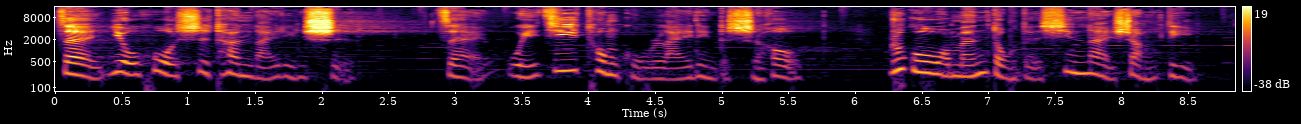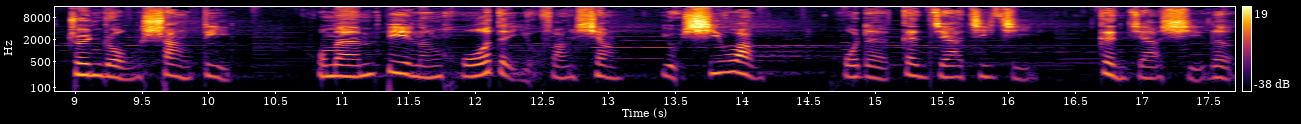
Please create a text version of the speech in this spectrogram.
在诱惑试探来临时，在危机痛苦来临的时候，如果我们懂得信赖上帝、尊荣上帝。我们必能活得有方向、有希望，活得更加积极、更加喜乐。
